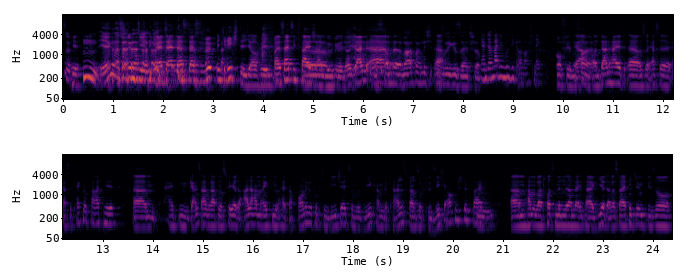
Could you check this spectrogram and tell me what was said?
So, hm, irgendwas stimmt hier nicht. Das, das, das wirkt nicht richtig auf jeden Fall. Es hat sich falsch ja, angefühlt. Und dann, äh, das haben wir, war einfach nicht ja. unsere Gesellschaft. Ja, und dann war die Musik auch noch schlecht. Auf jeden ja, Fall. Und dann halt äh, unsere erste, erste Techno-Party. Ähm, halt eine ganz andere Atmosphäre. Alle haben eigentlich nur halt nach vorne geguckt zum DJ, zur Musik, haben getanzt, waren so für sich auch ein Stück weit, mhm. ähm, haben aber trotzdem miteinander interagiert. Aber es war halt nicht irgendwie so,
